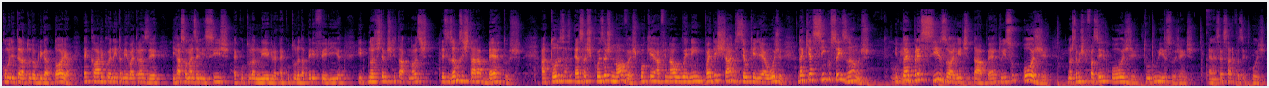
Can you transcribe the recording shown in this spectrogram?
como literatura obrigatória, é claro que o Enem também vai trazer. E Racionais MCs é cultura negra, é cultura da periferia. E nós temos que estar, nós precisamos estar abertos a todas essas coisas novas, porque afinal o Enem vai deixar de ser o que ele é hoje daqui a 5, 6 anos. Então é preciso a gente estar aberto isso hoje. Nós temos que fazer hoje tudo isso, gente. É necessário fazer hoje.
